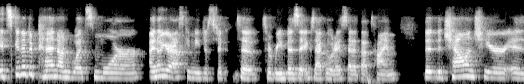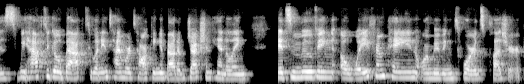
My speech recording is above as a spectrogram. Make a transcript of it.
it's going to depend on what's more i know you're asking me just to, to to revisit exactly what i said at that time. The, the challenge here is we have to go back to anytime we're talking about objection handling it's moving away from pain or moving towards pleasure.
